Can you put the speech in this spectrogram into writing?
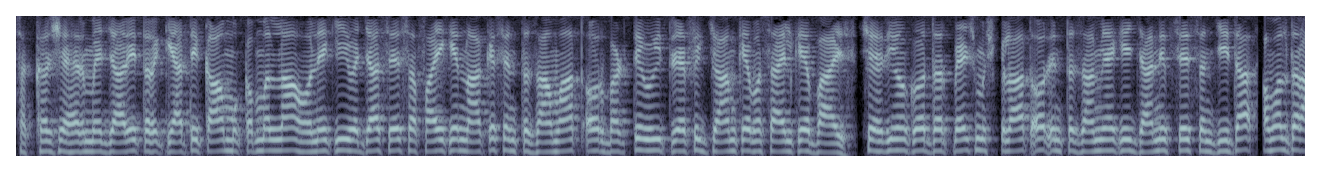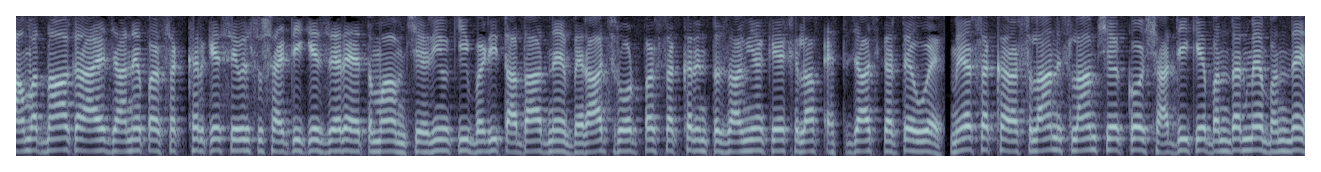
سکھر شہر میں جاری ترقیاتی کام مکمل نہ ہونے کی وجہ سے صفائی کے ناقص انتظامات اور بڑھتی ہوئی ٹریفک جام کے مسائل کے باعث شہریوں کو درپیش مشکلات اور انتظامیہ کی جانب سے سنجیدہ عمل درآمد نہ کرائے جانے پر سکھر کے سول سوسائٹی کے زیر اہتمام شہریوں کی بڑی تعداد نے بیراج روڈ پر سکھر انتظامیہ کے خلاف احتجاج کرتے ہوئے میئر سکھر ارسلان اسلام شیخ کو شادی کے بندھن میں بندھنے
